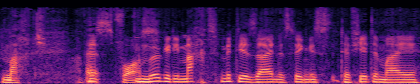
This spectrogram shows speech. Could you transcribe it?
Macht. Äh, Heißt Force. Möge die Macht mit dir sein, deswegen ist der 4. Mai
